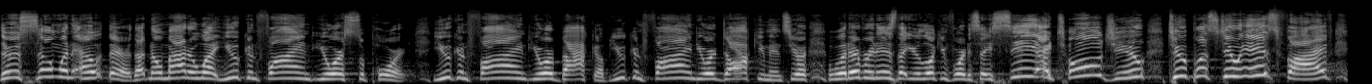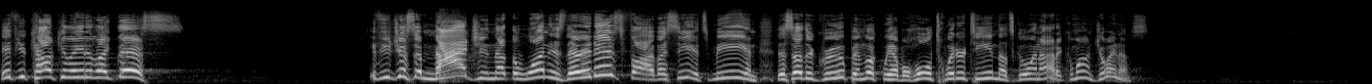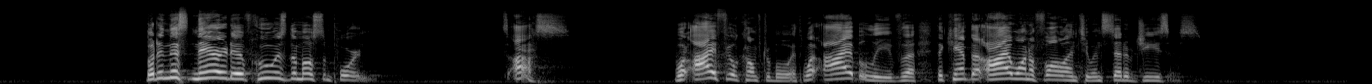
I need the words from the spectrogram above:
There is someone out there that no matter what, you can find your support. You can find your backup. You can find your documents, your whatever it is that you're looking for to say, see, I told you two plus two is five if you calculate it like this. If you just imagine that the one is there, it is five. I see it's me and this other group. And look, we have a whole Twitter team that's going at it. Come on, join us. But in this narrative, who is the most important? It's us. What I feel comfortable with, what I believe, the, the camp that I want to fall into instead of Jesus.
